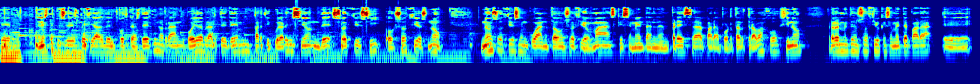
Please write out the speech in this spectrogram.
En este episodio especial del podcast de Dino Rank voy a hablarte de mi particular visión de socios sí o socios no. No socios en cuanto a un socio más que se meta en la empresa para aportar trabajo, sino realmente un socio que se mete para eh,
